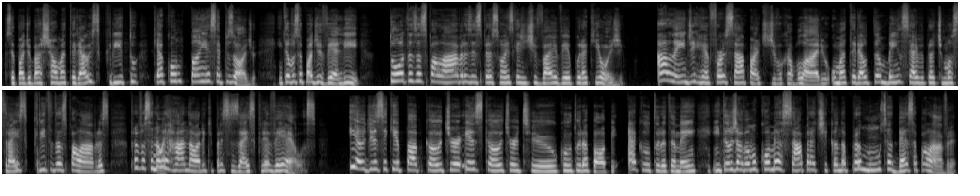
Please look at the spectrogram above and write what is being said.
você pode baixar o material escrito que acompanha esse episódio. Então você pode ver ali todas as palavras e expressões que a gente vai ver por aqui hoje. Além de reforçar a parte de vocabulário, o material também serve para te mostrar a escrita das palavras para você não errar na hora que precisar escrever elas. E eu disse que pop culture is culture too. Cultura pop é cultura também. Então já vamos começar praticando a pronúncia dessa palavra:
